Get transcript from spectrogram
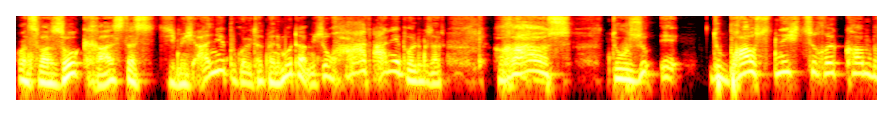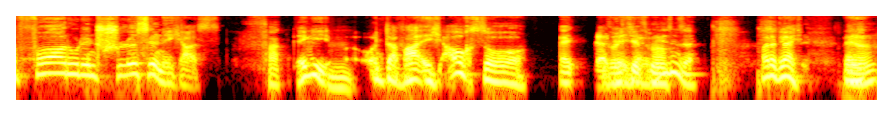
Und zwar so krass, dass die mich angebrüllt hat. Meine Mutter hat mich so hart angebrüllt und gesagt, raus, du, äh, du brauchst nicht zurückkommen, bevor du den Schlüssel nicht hast. Fuck. Diggi. Hm. Und da war ich auch so, Ey, ja, soll ich wär jetzt mal. Warte gleich. Wär Ja. ich,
